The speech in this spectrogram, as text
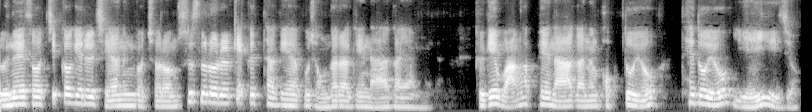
은에서 찌꺼기를 제하는 것처럼 스스로를 깨끗하게 하고 정갈하게 나아가야 합니다. 그게 왕 앞에 나아가는 법도요, 태도요, 예의이죠.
